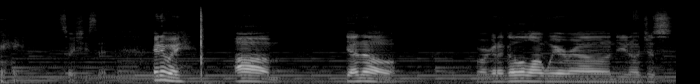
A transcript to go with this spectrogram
so she said. Anyway, um, yeah, no, we're gonna go a long way around. You know, just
